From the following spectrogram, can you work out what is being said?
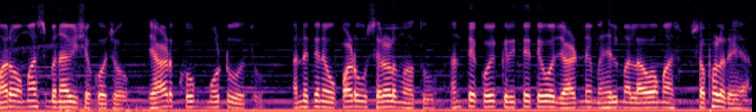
મારો અમાસ બનાવી શકો છો. ઝાડ ખૂબ મોટું હતું. અને તેને ઉપાડવું સરળ નહોતું. અંતે કોઈક રીતે તેઓ ઝાડને મહેલમાં લાવવામાં સફળ રહ્યા.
